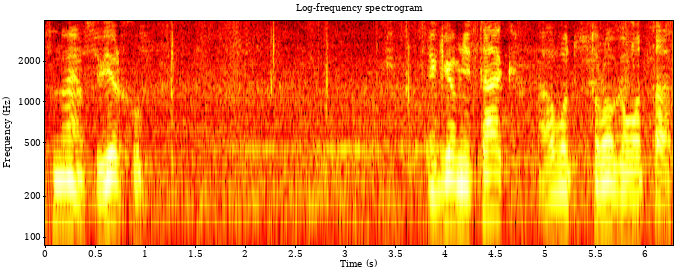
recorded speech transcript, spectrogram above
Начинаем сверху. Стригем не так, а вот строго вот так.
